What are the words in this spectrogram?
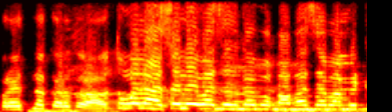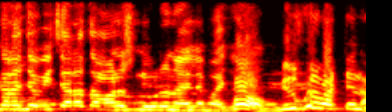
प्रयत्न करत राहतो. तुम्हाला असं नाही वाटत का बाबासाहेब आंबेडकरांच्या विचाराचा माणूस निवडून यायला पाहिजे? हो बिलकुल वाटते ना.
